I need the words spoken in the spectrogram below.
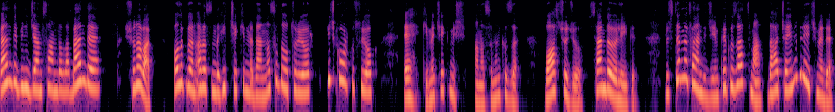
ben de bineceğim sandala, ben de. Şuna bak, balıkların arasında hiç çekinmeden nasıl da oturuyor, hiç korkusu yok. Eh, kime çekmiş? Anasının kızı. Boğaz çocuğu, sen de öyleydin. Rüstem efendiciğim pek uzatma, daha çayını bile içmedi.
